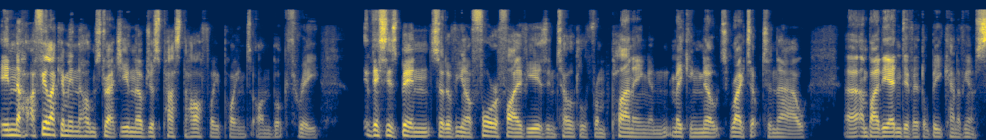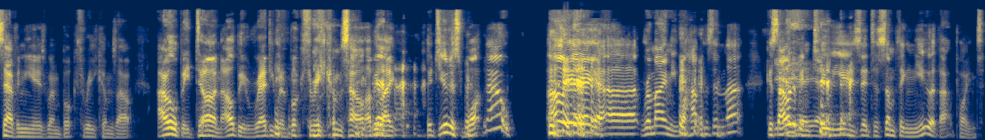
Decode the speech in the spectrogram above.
in the. I feel like I'm in the home stretch, even though I've just passed the halfway point on book three. this has been sort of you know four or five years in total from planning and making notes right up to now uh, and by the end of it it'll be kind of you know seven years when book three comes out i will be done i'll be ready when book three comes out i'll be like did you just what now oh yeah yeah, yeah. Uh, remind me what happens in that because yeah, i would have been yeah, two years into something new at that point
